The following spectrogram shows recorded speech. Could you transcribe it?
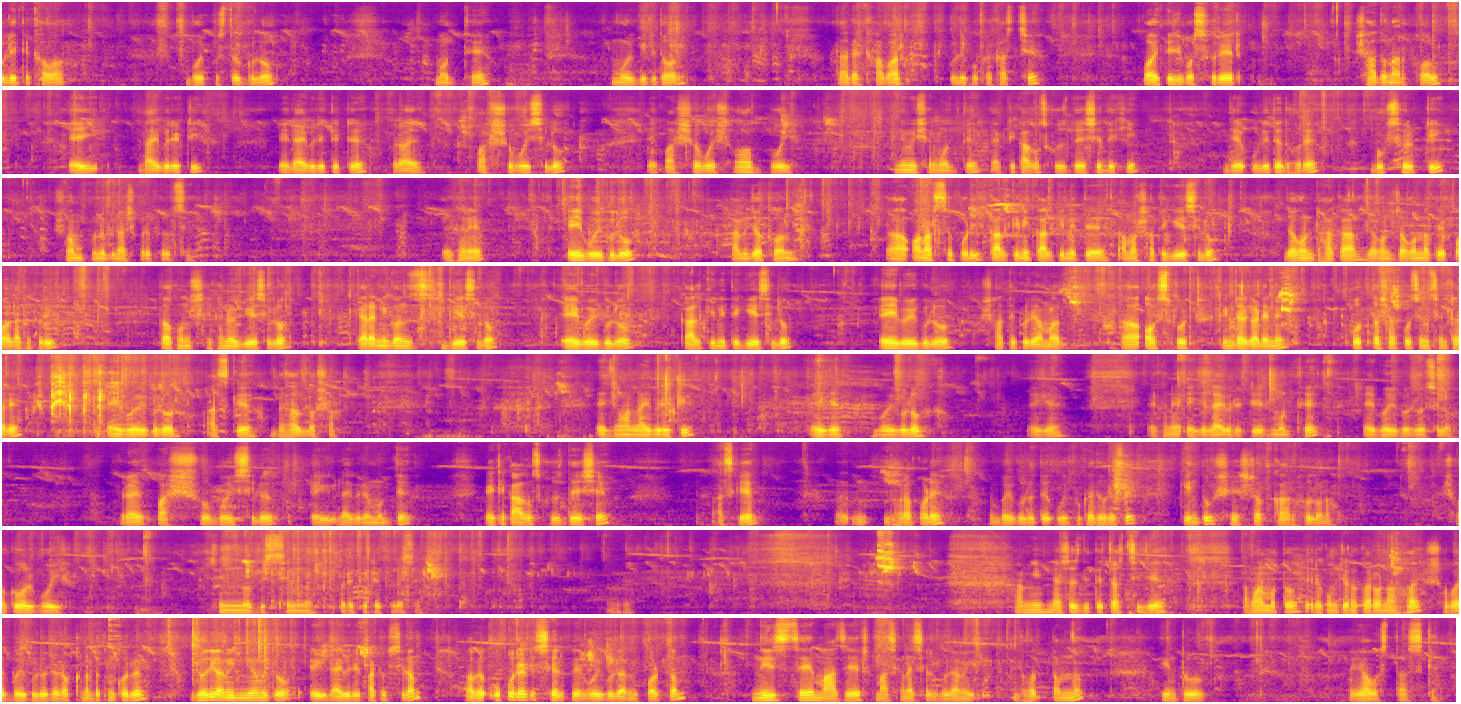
উলিতে খাওয়া বই পুস্তকগুলো মধ্যে মুরগির দল, তাদের খাবার উলি পোকা খাচ্ছে। পঁয়ত্রিশ বছরের সাধনার ফল এই লাইব্রেরিটি। এই লাইব্রেরিটিতে প্রায় পাঁচশো বই ছিল। এই পাঁচশো বই, সব বই নিমিষের মধ্যে একটি কাগজ খুঁজতে এসে দেখি যে উলিতে ধরে বুক শেলফটি সম্পূর্ণ বিনাশ করে ফেলছে। এখানে এই বইগুলো আমি যখন অনার্সে পড়ি, কালকিনি, কালকিনিতে আমার সাথে গিয়েছিল। যখন ঢাকা, যখন জগন্নাথে পড়ালেখা করি, তখন সেখানেও গিয়েছিল, কেরানীগঞ্জ গিয়েছিল। এই বইগুলো কালকিনিতে গিয়েছিল। এই বইগুলো সাথে করে আমার অক্সফোর্ড কিন্ডার গার্ডেনে প্রত্যাশা কোচিং সেন্টারে এই বইগুলোর আজকে বেহাল দশা। এই যে আমার লাইব্রেরিটি, এই যে বইগুলো, এই যে এখানে এই যে লাইব্রেরিটির মধ্যে এই বইগুলো ছিল। প্রায় পাঁচশো বই ছিল এই লাইব্রেরির মধ্যে। এইটা কাগজ খুঁজতে এসে আজকে ধরা পড়ে, বইগুলোতে উই পোকা ধরেছে, কিন্তু শেষ রক্ষার হলো না। সকল বই ছিন্ন, বিচ্ছিন্ন করে কেটে ফেলেছে। আমি মেসেজ দিতে চাচ্ছি যে, আমার মতো এরকম যেন কারও না হয়, সবাই বইগুলোর রক্ষণাবেক্ষণ করবেন। যদিও আমি নিয়মিত এই লাইব্রেরির পাঠক ছিলাম, তবে উপরের সেলফের বইগুলো আমি পড়তাম। নিচে, মাঝের মাঝখানে সেলফগুলো আমি ধরতাম না। কিন্তু এই অবস্থা আজকে।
